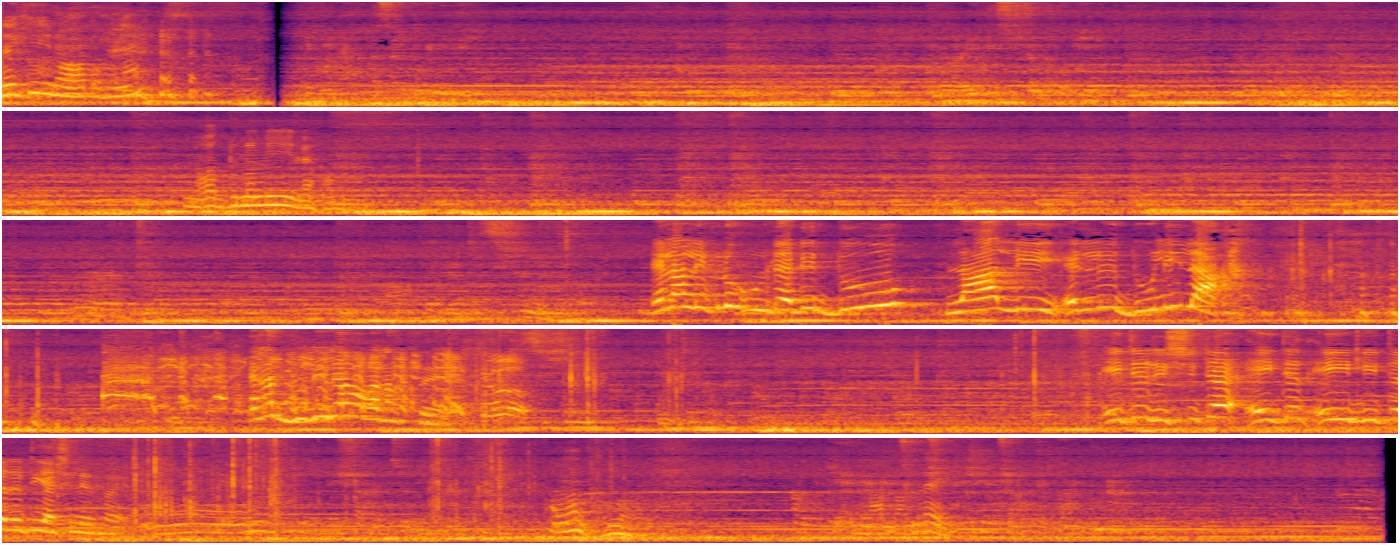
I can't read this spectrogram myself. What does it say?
লেখি ন দুলালি লেখা। এলা লিখলু উল্টে এটি দু লা লি এলি দুলিলা এলা দুলিলা বানাচ্ছে এইটা ঋষিটা, এইটা, এই লিটারেটি আসলে হয়। আমার ভুল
